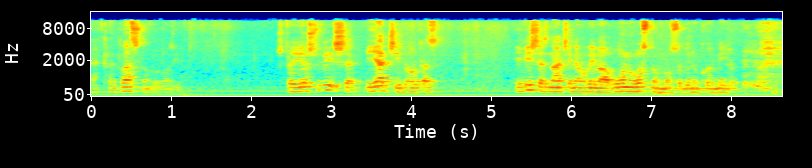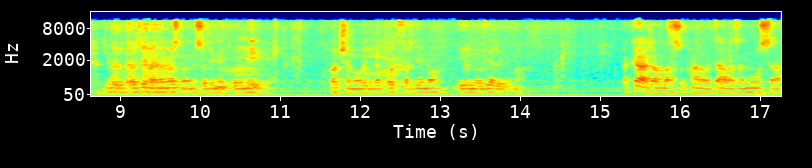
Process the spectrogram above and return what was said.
Dakle, glasno govori što je još više i jači dokaz i više značenja uliva u onu osnovnu osobinu koju mi, ili dokazivaju na osnovne osobine koju mi hoćemo ovdje da potvrdimo i u nju vjerujemo. Pa kaže Allah subhanahu wa ta'ala za Musa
